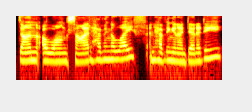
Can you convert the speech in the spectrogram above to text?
done alongside having a life and having an identity,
